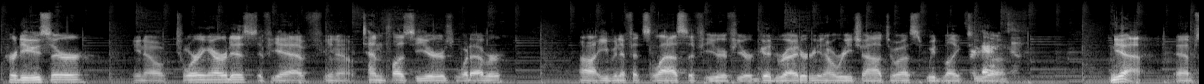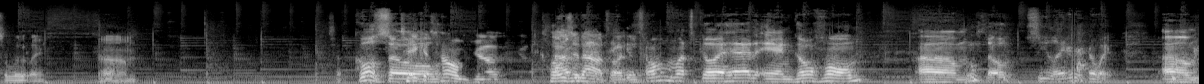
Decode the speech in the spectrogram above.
producer, you know, touring artist, if you have, you know, 10 plus years, whatever, uh, even if it's less, if you're, if you're a good writer, you know, reach out to us. We'd like to, uh, yeah, absolutely. Um, Cool. So take us home, Joe. Close I'm it out, take buddy. us home. Let's go ahead and go home. Um, so see you later. No wait. Um,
